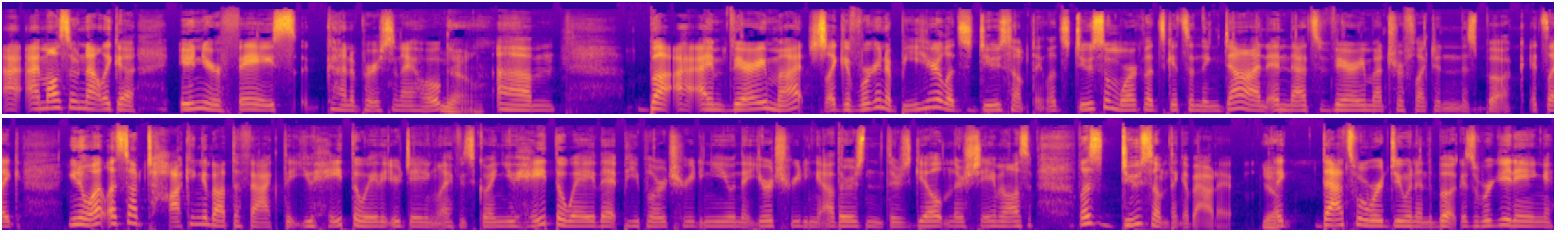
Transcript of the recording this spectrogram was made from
I, I'm also not like a in your face kind of person, I hope. No. Um, but I, I'm very much like if we're gonna be here, let's do something. Let's do some work. Let's get something done, and that's very much reflected in this book. It's like you know what? Let's stop talking about the fact that you hate the way that your dating life is going. You hate the way that people are treating you, and that you're treating others, and that there's guilt and there's shame and all that stuff. Let's do something about it. Yep. Like that's what we're doing in the book. Is we're getting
